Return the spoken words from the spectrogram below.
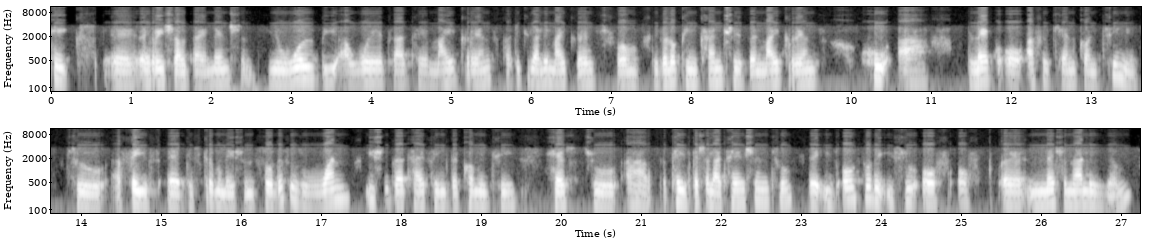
takes a, a, racial dimension. You will be aware that uh, migrants, particularly migrants from developing countries and migrants who are black or African, continue to uh, face uh, discrimination. So this is one issue that I think the committee has to uh, pay special attention to. There is also the issue of, of uh, nationalism,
